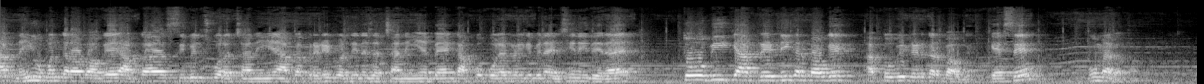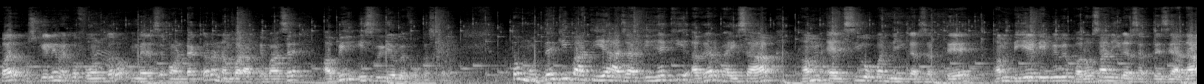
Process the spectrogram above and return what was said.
आप नहीं ओपन करा पाओगे। आपका सिविल स्कोर अच्छा नहीं है, आपका क्रेडिट वर्दीनेस अच्छा नहीं है बैंक आपको कोलेट्रल के बिना एलसी नहीं दे रहा है तो भी क्या आप ट्रेड नहीं कर पाओगे? आप तो भी ट्रेड कर पाओगे। कैसे? वो मैं बताऊँ। पर उसके लिए मेरे को फ़ोन करो, मेरे से कांटेक्ट करो नंबर आपके पास है। अभी इस वीडियो पे फोकस करो। तो मुद्दे की बात ये आ जाती है कि अगर भाई साहब हम एलसी ओपन नहीं कर सकते, हम डीएडीपी पे भरोसा नहीं कर सकते ज़्यादा,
